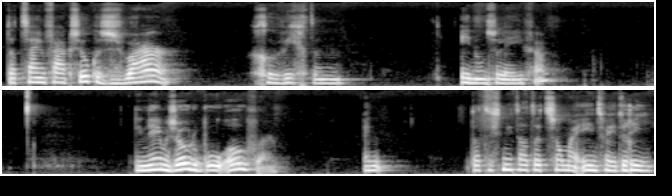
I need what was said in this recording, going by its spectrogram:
Dat zijn vaak zulke zwaar gewichten in ons leven. Die nemen zo de boel over. En dat is niet altijd zomaar 1, 2, 3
